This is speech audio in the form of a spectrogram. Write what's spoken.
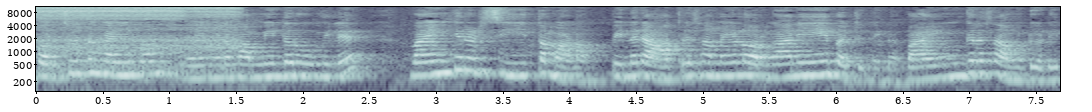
കുറച്ച് ദിവസം കഴിഞ്ഞപ്പം ഇങ്ങനെ മമ്മീന്റെ റൂമിൽ ഭയങ്കര ഒരു ചീത്ത മണം പിന്നെ രാത്രി സമയങ്ങളിൽ ഉറങ്ങാനേ പറ്റുന്നില്ല. ഭയങ്കര സൗണ്ടുകൾ ഈ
